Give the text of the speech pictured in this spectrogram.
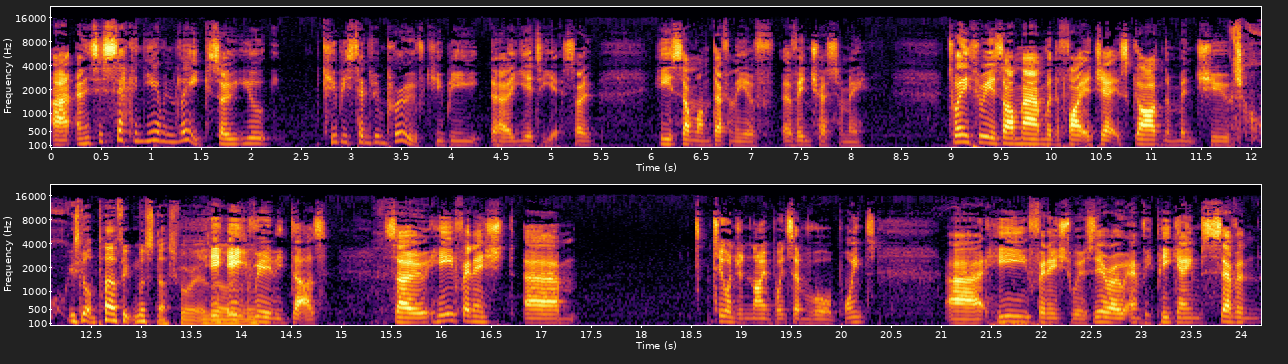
uh, and it's his second year in the league. So you QBs tend to improve QB uh, year to year. So he's someone definitely of, of interest for me. Twenty three is our man with the fighter jet. It's Gardner Minshew. He's got a perfect moustache for it as He, well. he really does. So he finished um, 209.74 points. Uh, he finished with zero MVP games, seven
